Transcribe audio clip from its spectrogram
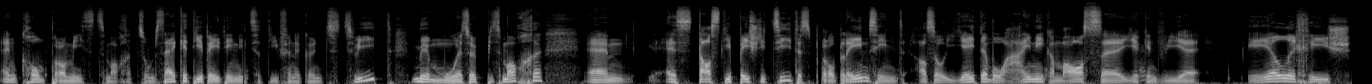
einen Kompromiss zu machen. Zum zu sagen, die beiden Initiativen gehen zu weit, man muss etwas machen. Ähm, es, dass die Pestizide das Problem sind, also jeder, der einigermaßen irgendwie ehrlich ist,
